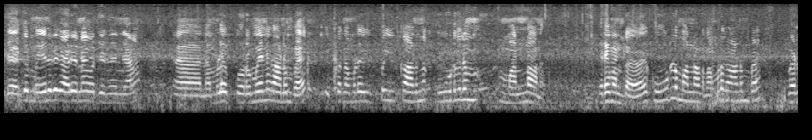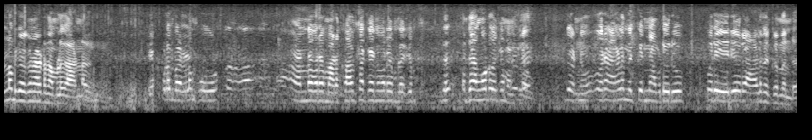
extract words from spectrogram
വന്നെ ഏറ്റവും മെയിൻ ഒരു കാര്യം എന്നാ വെച്ച് കഴിഞ്ഞാൽ നമ്മൾ പുറമേ നിന്ന് കാണുമ്പോൾ ഇപ്പം നമ്മൾ ഇപ്പോൾ ഈ കാണുന്ന കൂടുതലും മണ്ണാണ്. ഇവിടെ മണ്ണ അതായത് കൂടുതലും മണ്ണാണ്. നമ്മൾ കാണുമ്പോൾ വെള്ളം കേൾക്കാനായിട്ട് നമ്മൾ കാണുന്നത്. എപ്പോഴും വെള്ളം കൂ എന്താ പറയുക മഴക്കാലത്തൊക്കെ എന്ന് പറയുമ്പോഴേക്കും ഇത് ഇത് അങ്ങോട്ട് വയ്ക്കാൻ മനസ്സിലാവും. ഇതുണ്ട് ഒരാൾ നിൽക്കുന്ന അവിടെ ഒരു ഒരു ഏരിയ ഒരാൾ നിൽക്കുന്നുണ്ട്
